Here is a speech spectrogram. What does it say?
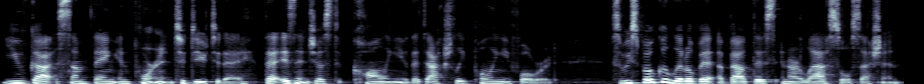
you've got something important to do today that isn't just calling you, that's actually pulling you forward. So, we spoke a little bit about this in our last soul session.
